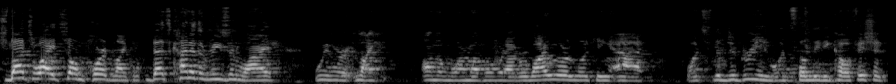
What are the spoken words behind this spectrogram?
So that's why it's so important. Like that's kind of the reason why we were like on the warm up or whatever, why we were looking at what's the degree, what's the leading coefficient,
